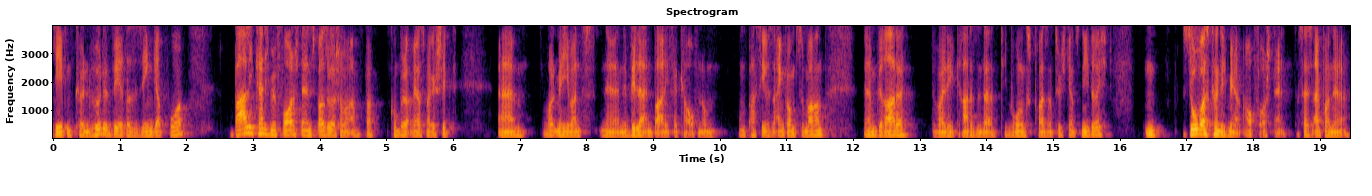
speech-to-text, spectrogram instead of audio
leben können würde, wäre Singapur. Bali kann ich mir vorstellen, es war sogar schon mal, ein paar Kumpel hat mir das mal geschickt, ähm, wollte mir jemand eine, eine, Villa in Bali verkaufen, um, um passives Einkommen zu machen. Ähm, gerade, weil die, gerade sind da die Wohnungspreise natürlich ganz niedrig. Und sowas könnte ich mir auch vorstellen. Das heißt, einfach eine,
